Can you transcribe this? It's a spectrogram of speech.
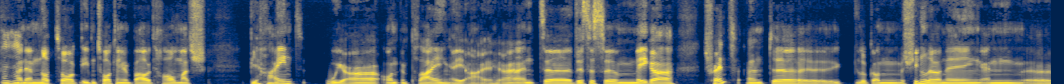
Mm -hmm. And I'm not talk, even talking about how much behind we are on applying AI. Yeah? And uh, this is a mega trend. And uh, look on machine learning and uh,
